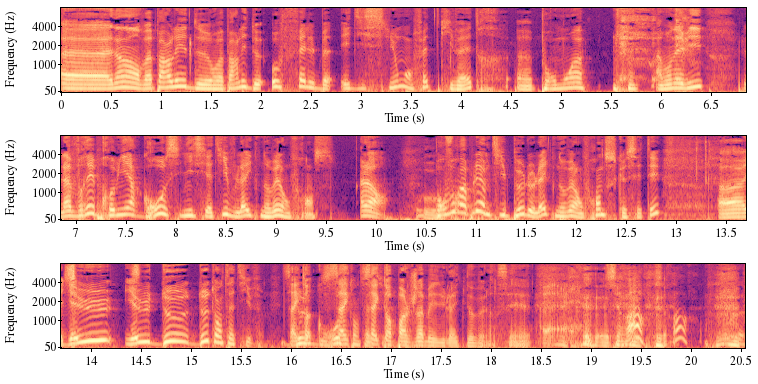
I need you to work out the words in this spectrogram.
Euh, non, non, on va parler de, on va parler de Ophelb édition en fait, qui va être euh, pour moi, à mon avis, la vraie première grosse initiative light novel en France. Alors, pour vous rappeler un petit peu le light novel en France, ce que c'était, euh, il y a eu, il y a eu deux, deux tentatives. C'est vrai que t'en- parles jamais du light novel. hein, C'est C'est rare, c'est rare.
